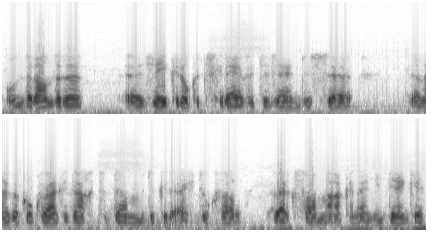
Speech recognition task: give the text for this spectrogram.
onder andere zeker ook het schrijven te zijn. Dus dan heb ik ook wel gedacht, dan moet ik er echt ook wel werk van maken. En niet denken,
